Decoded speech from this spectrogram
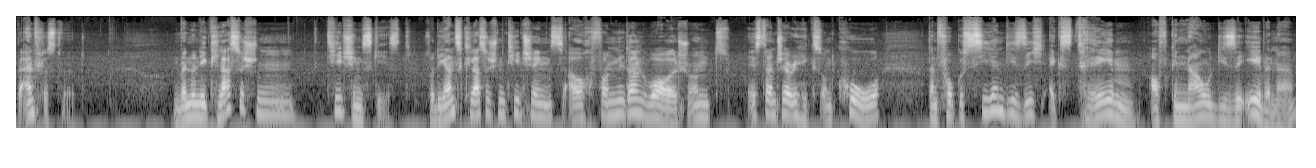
beeinflusst wird. Und wenn du in die klassischen Teachings gehst, so die ganz klassischen Teachings auch von Neil Donald Walsh und Easton Jerry Hicks und Co., dann fokussieren die sich extrem auf genau diese Ebene.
